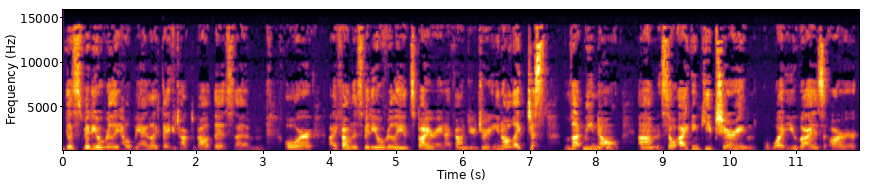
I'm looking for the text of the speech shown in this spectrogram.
this video really helped me. I like that you talked about this. Um, or I found this video really inspiring. I found your journey. You know, like just let me know um, so I can keep sharing what you guys are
